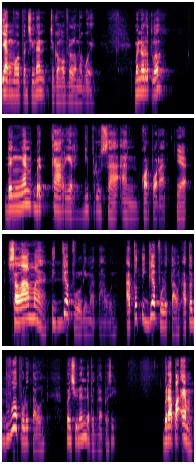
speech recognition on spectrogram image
yang mau pensiunan juga ngobrol sama gue. Menurut lo, dengan berkarir di perusahaan korporat, Ya. selama 35 tahun, atau 30 tahun, atau 20 tahun, pensiunan dapat berapa sih? Berapa M?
